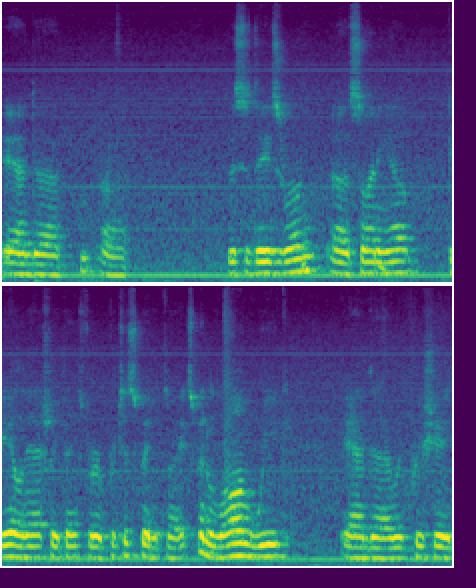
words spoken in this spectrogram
And uh, uh, this is Dave Zehrung uh, signing out. Gail and Ashley, thanks for participating tonight. It's been a long week, and uh, we appreciate.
